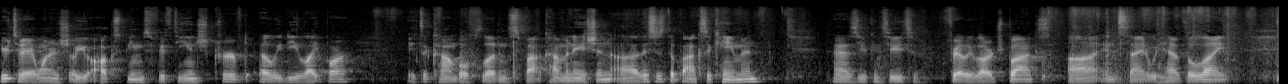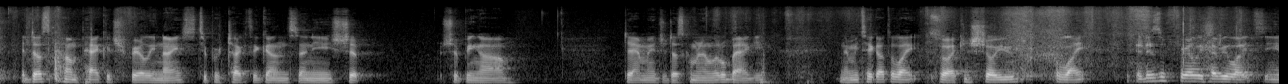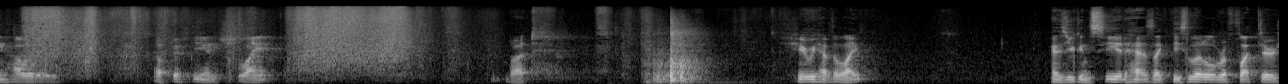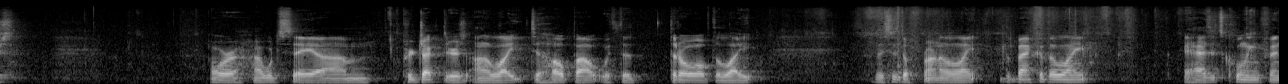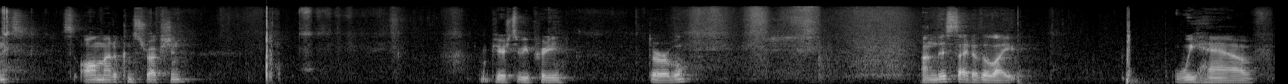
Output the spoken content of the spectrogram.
Here today I wanted to show you Auxbeam's 50 inch curved LED light bar. It's a combo flood and spot combination. Uh, this is the box it came in. As you can see it's a fairly large box. Uh, inside we have the light. It does come packaged fairly nice to protect against any ship shipping uh, damage. It does come in a little baggy. Let me take out the light so I can show you the light. It is a fairly heavy light seeing how it is a 50 inch light but here we have the light. As you can see it has like these little reflectors or I would say um, projectors on the light to help out with the throw of the light. This is the front of the light. The back of the light it has its cooling fins it's all metal construction. Appears to be pretty durable on this side of the light we have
